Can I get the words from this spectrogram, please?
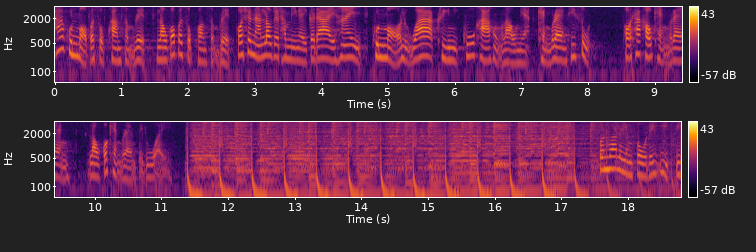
ถ้าคุณหมอประสบความสำเร็จ เราก็ประสบความสำเร็จ เพราะฉะนั้นเราจะทำยังไงก็ได้ให้คุณหมอหรือว่าคลินิกคู่ค้าของเราเนี่ยแข็งแรงที่สุด เพราะถ้าเขาแข็งแรง เราก็แข็งแรงไปด้วยเปิ้ลว่าเรายังโตได้อีกปี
